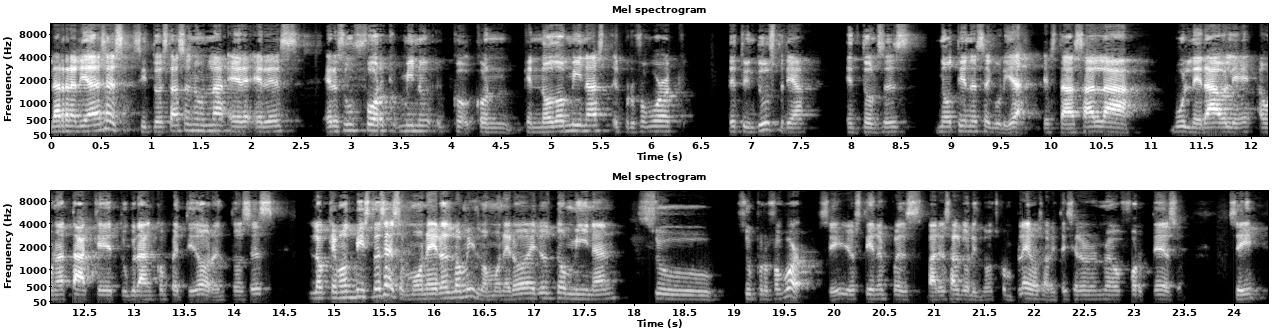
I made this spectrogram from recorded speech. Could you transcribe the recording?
la realidad es esa. Si tú estás en una, eres, eres un fork con, que no dominas el proof of work de tu industria, entonces no tienes seguridad. Estás a la vulnerable a un ataque de tu gran competidor. Entonces, lo que hemos visto es eso. Monero es lo mismo. Monero ellos dominan su, su proof of work, ¿sí? Ellos tienen pues varios algoritmos complejos. Ahorita hicieron un nuevo fork de eso, ¿sí?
